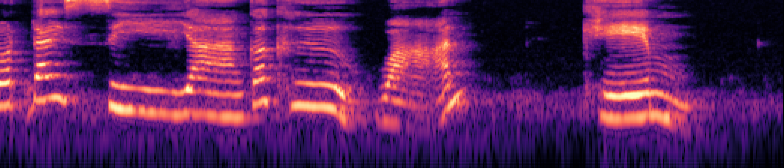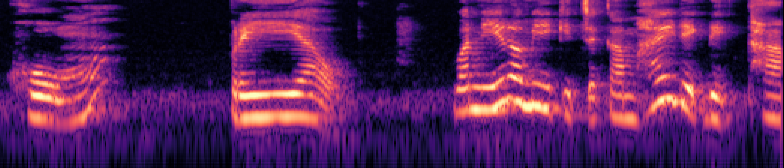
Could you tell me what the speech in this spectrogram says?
รสได้ 4 อย่างก็คือ หวาน เค็ม ขม เปรี้ยว วันนี้เรามีกิจกรรมให้เด็กๆทำ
